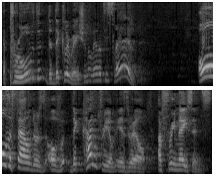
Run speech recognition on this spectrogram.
approved the Declaration of Eretz Israel. All the founders of the country of Israel are Freemasons.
